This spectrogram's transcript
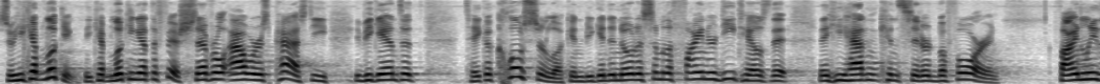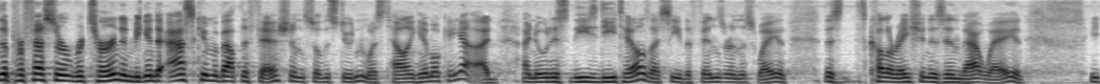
So he kept looking. He kept looking at the fish. Several hours passed. He, he began to take a closer look and begin to notice some of the finer details that, that he hadn't considered before. And finally, the professor returned and began to ask him about the fish. And so the student was telling him, okay, yeah, I, I noticed these details. I see the fins are in this way, and this, this coloration is in that way. And he,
